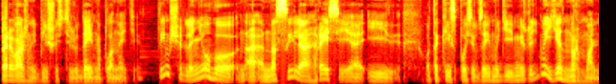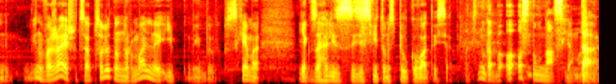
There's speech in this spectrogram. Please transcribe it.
переважної більшості людей на планеті, тим, що для нього насилля, агресія і отакий спосіб взаємодії між людьми є нормальним. Він вважає, що це абсолютно нормальна і якби схема. Як взагалі зі світом спілкуватися. Ну, як би основна схема. Да.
